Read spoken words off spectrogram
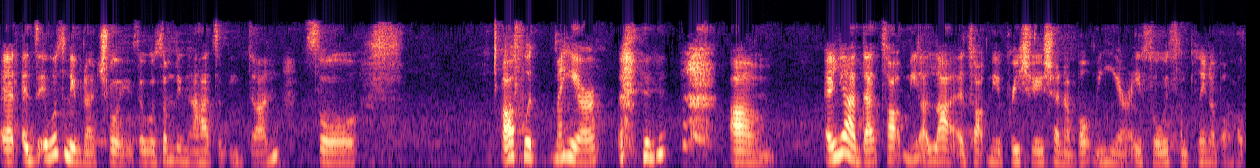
It it wasn't even a choice; it was something that had to be done. So off with my hair. um, and yeah, that taught me a lot. It taught me appreciation about my hair. I used to always complain about how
